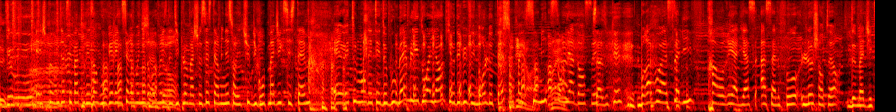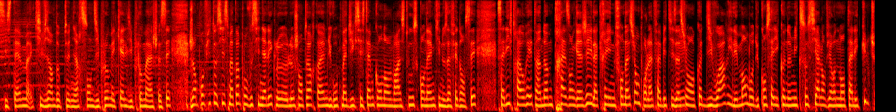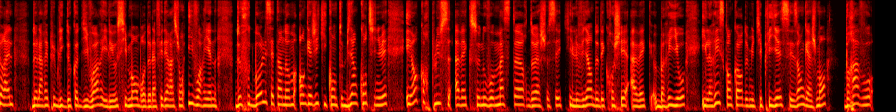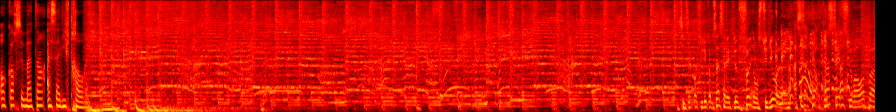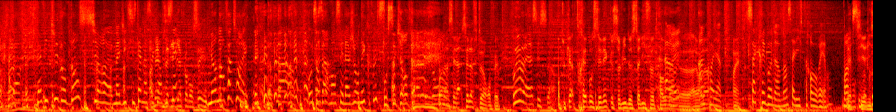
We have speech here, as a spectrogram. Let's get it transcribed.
Et je peux vous dire que c'est pas tous les ans que vous verrez une cérémonie de remise de diplôme HEC se terminer sur les tubes du groupe Magic System. Et, et tout le monde était debout, même les doyens qui au début faisaient une drôle de tête. Enfin, ils sont mis, sont mis à danser. ça a zouké Bravo à Salif Traoré alias Asalfo, le chanteur de Magic System qui vient d'obtenir son diplôme. Et quel diplôme à HEC J'en profite aussi ce matin pour vous signaler que le, le chanteur quand même du groupe Magic System qu'on embrasse tous, qu'on aime, qui nous a fait danser, Salif Traoré est un homme très engagé. Il a créé une fondation pour l'alphabétisation en Côte d'Ivoire. Il est membre du Conseil économique, social, environnemental et culturel de la République de Côte d'Ivoire. Et il est aussi membre de la Fédération ivoirienne de football. C'est un homme engagé qui compte bien continuer et encore plus avec ce nouveau master de HEC qu'il vient de décrocher avec brio. Il risque encore de multiplier ses engagements. Bravo encore ce matin à Salif Traoré. Si ça continue comme ça, ça va être le feu dans le studio euh, Mais il à faut. 5h17 sur Europe 1. Alors, d'habitude, on danse sur euh, Magic System à Ah mais vous aviez 5h17. bien commencé. Mais on est en fin de soirée. Donc là, autant commencer la journée comme ça. Pour ceux qui rentrent à la maison. Voilà, c'est la- c'est l'after en fait. Oui, voilà, c'est ça. En tout cas, très beau CV que celui de Salif Traoré. Ah ouais, euh, alors là, Incroyable. ouais. Sacré bonhomme, hein, Salif Traoré. hein. Bravo. Merci Anissa.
